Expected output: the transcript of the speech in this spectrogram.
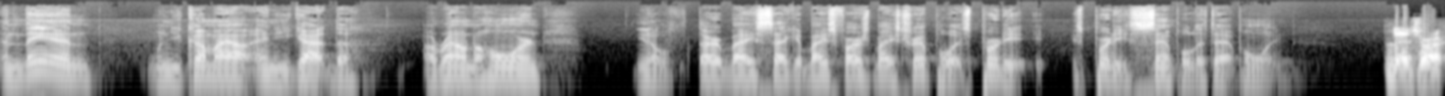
and then when you come out and you got the around the horn you know, third base, second base, first base, triple, it's pretty it's pretty simple at that point. That's right.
